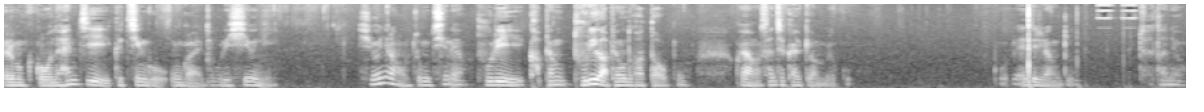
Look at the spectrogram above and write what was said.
여러분 그거 오늘 한지 그 친구 온 거 알죠? 우리 시윤이. 시윤이랑 엄청 친해요. 둘이 가평 둘이 가평도 갔다 오고 그냥 산책할 겸 이러고 뭐 애들이랑도 잘 다녀오고.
